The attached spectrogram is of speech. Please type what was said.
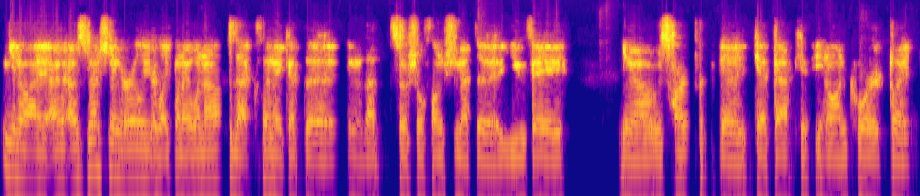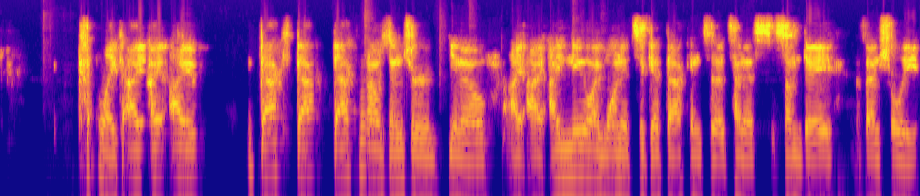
you know I I was mentioning earlier like when I went out to that clinic at the you know that social function at the uva you know it was hard to get back you know on court, but like I I, I back back back when I was injured, you know, I, I, I knew I wanted to get back into tennis someday eventually.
